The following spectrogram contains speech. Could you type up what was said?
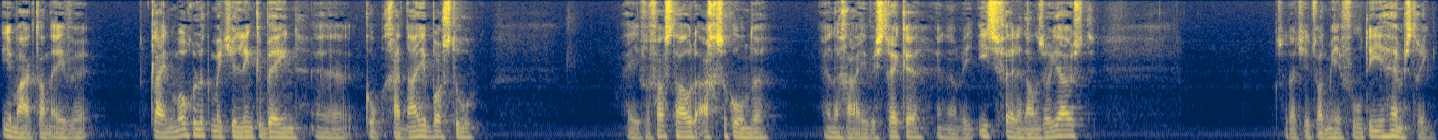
Je maakt dan even klein mogelijk met je linkerbeen. Uh, kom, gaat naar je borst toe. Even vasthouden, 8 seconden. En dan ga je weer strekken. En dan weer iets verder dan zojuist. Zodat je het wat meer voelt in je hamstring.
